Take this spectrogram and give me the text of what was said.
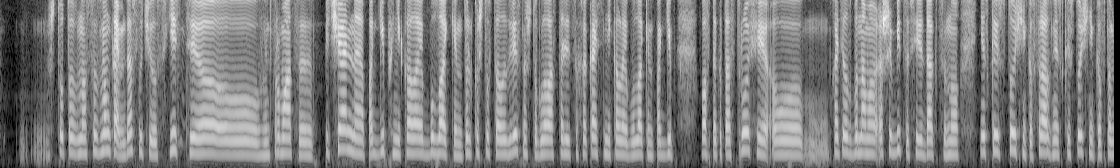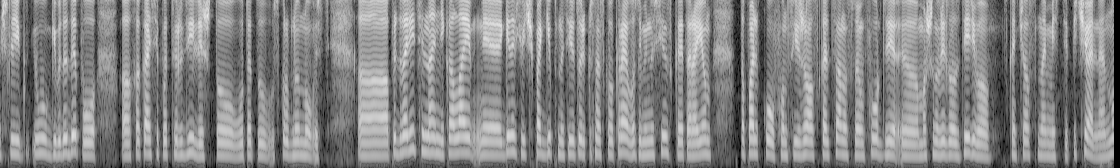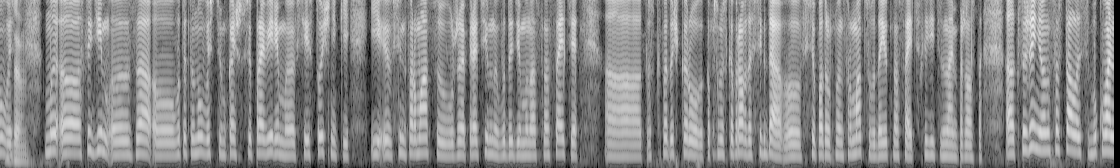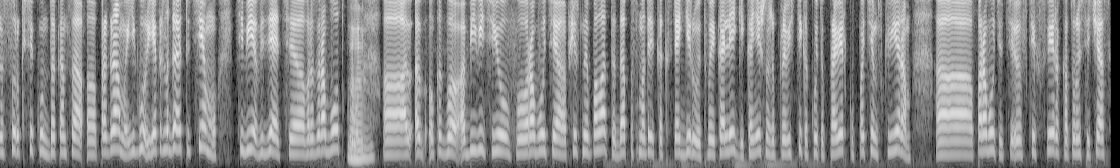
Что-то у нас со звонками, да, случилось. Есть э, информация печальная. Погиб Николай Булакин. Только что стало известно, что глава столицы Хакасии Николай Булакин погиб в автокатастрофе. Э, Хотелось бы нам ошибиться все редакции, но несколько источников, сразу несколько источников, в том числе и у ГИБДД по э, Хакасии подтвердили, что вот эту скорбную новость. Э, Предварительно Николай э, Генрихович погиб на территории Красноярского края возле Минусинска. Это район Топольков. Он съезжал с кольца на своем форде, машина врезалась в дерево, скончался на месте. Печальная новость. Да. Мы э, следим э, за э, вот этой новостью, мы, конечно, все проверим, э, все источники и э, всю информацию уже оперативно выдадим у нас на сайте э, kp.ru. Комсомольская правда всегда э, всю подробную информацию выдает на сайте. Следите за нами, пожалуйста. Э, к сожалению, у нас осталось буквально 40 секунд до конца э, программы. Егор, я предлагаю эту тему тебе взять э, в разработку, Мгм. а, а, как бы объявить ее в работе общественной палаты, да, посмотреть, как среагируют твои коллеги, конечно же, провести какую-то проверку по тем скверам, а, поработать э, в тех сферах, которые сейчас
